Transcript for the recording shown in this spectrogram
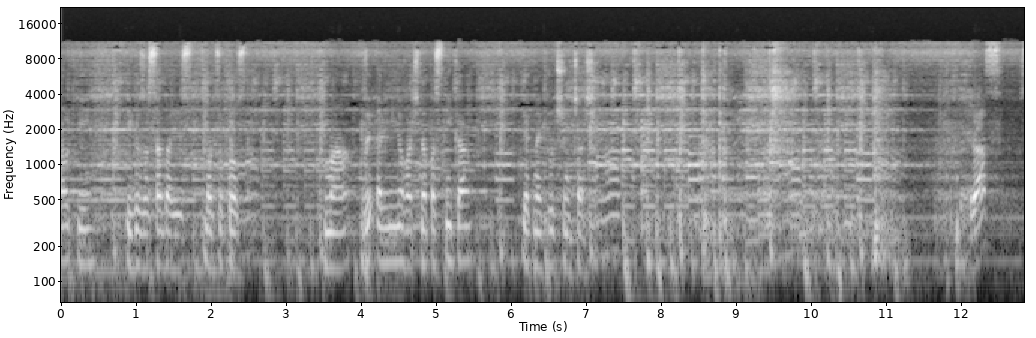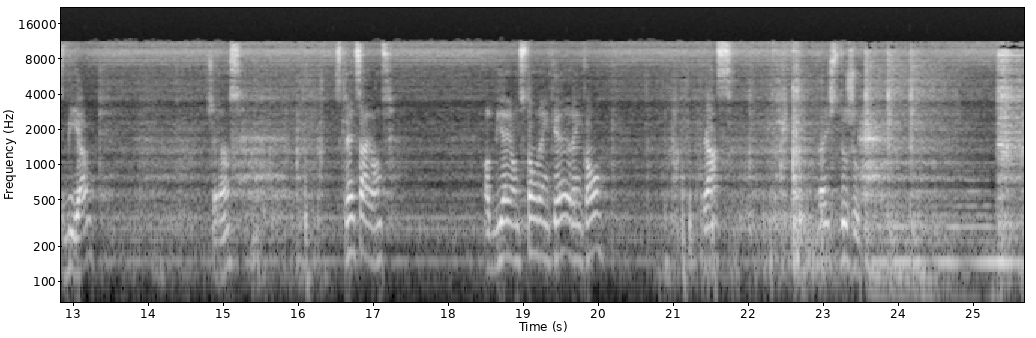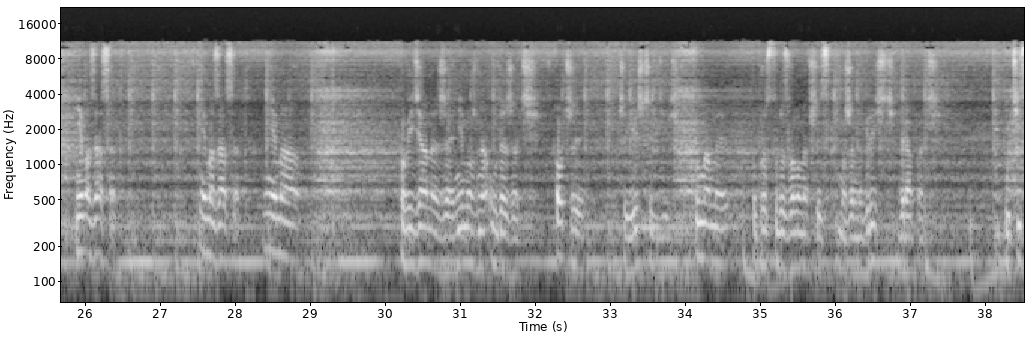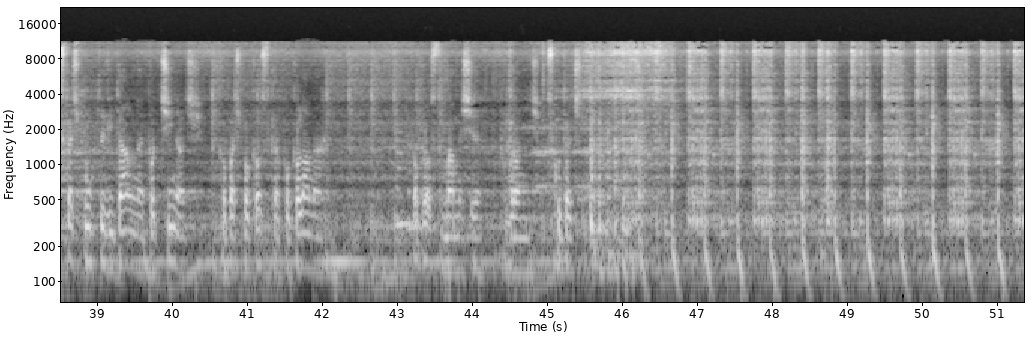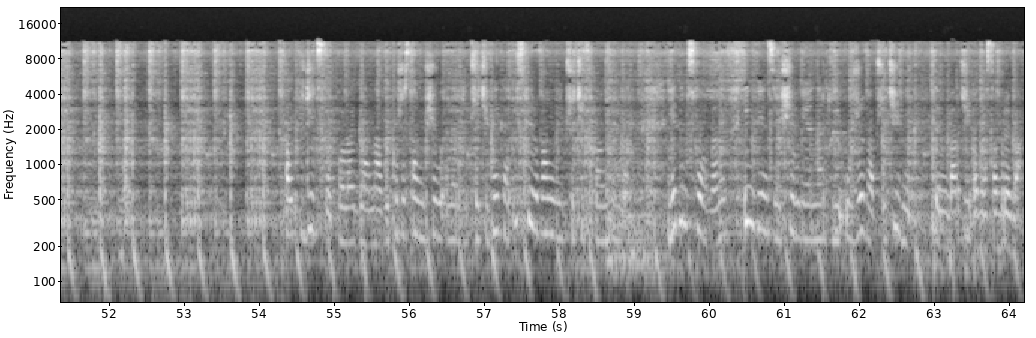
Walki, jego zasada jest bardzo prosta. Ma wyeliminować napastnika w jak najkrótszym czasie. Raz, zbijam. Jeszcze raz. Skręcając, odbijając tą rękę, ręką. Raz, wejść do rzutu. Nie ma zasad. Nie ma zasad. Nie ma powiedziane, że nie można uderzać w oczy czy jeszcze gdzieś. Tu mamy po prostu dozwolone wszystko. Możemy gryźć, drapać, uciskać punkty witalne, podcinać, kopać po kostkach, po kolanach. Po prostu mamy się bronić skutecznie. Polega na wykorzystaniu siły energii przeciwnika i skierowaniu jej przeciwko niemu. Jednym słowem, im więcej siły i energii używa przeciwnik, tym bardziej od nas obrywa.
